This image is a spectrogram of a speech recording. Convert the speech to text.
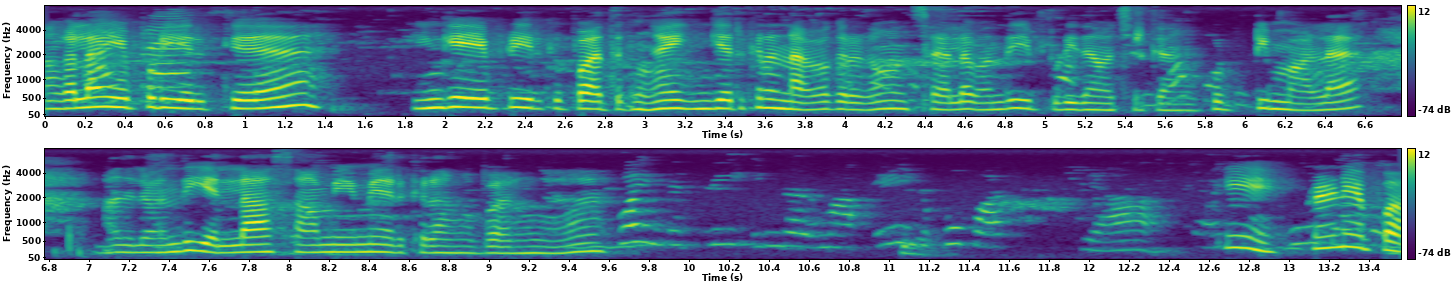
அங்கெல்லாம் எப்படி இருக்குது இங்கே எப்படி இருக்குது பார்த்துக்குங்க இங்கே இருக்கிற நவகிரகம் சிலை வந்து இப்படி தான் வச்சுருக்காங்க. குட்டி மலை. அதில் வந்து எல்லா சாமியுமே இருக்கிறாங்க பாருங்கள் ஏ பிரணயப்பா.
